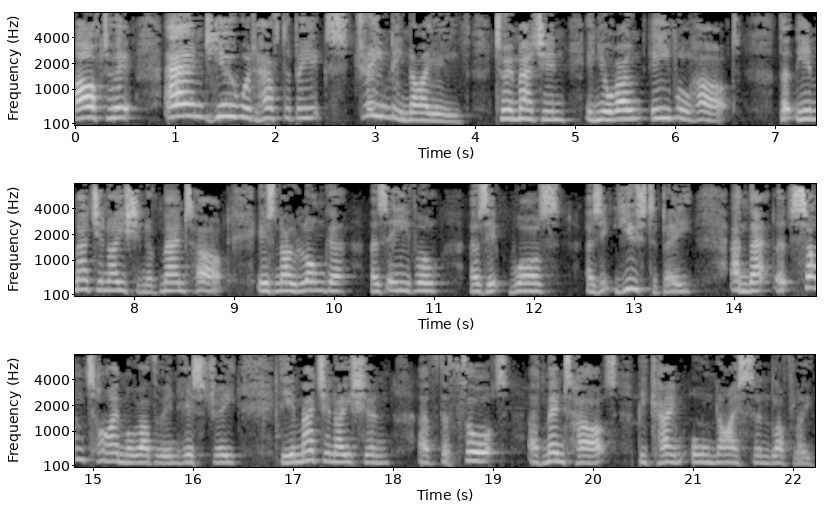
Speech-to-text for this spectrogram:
after it, and you would have to be extremely naive to imagine in your own evil heart that the imagination of man's heart is no longer as evil as it was, as it used to be, and that at some time or other in history, the imagination of the thoughts of men's hearts became all nice and lovely.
